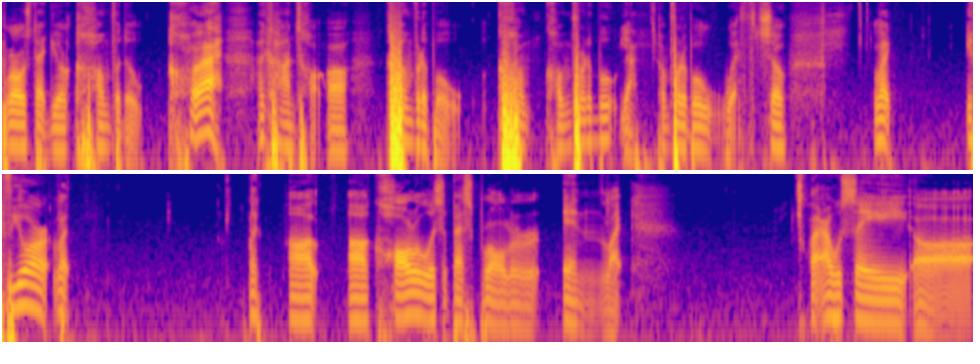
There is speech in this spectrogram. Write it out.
brawlers that you're comfortable I can't talk. Uh, comfortable, com- comfortable, yeah, comfortable with. So, like, if you are like, like, uh, uh, Carl is the best brawler in like, like I would say, uh,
